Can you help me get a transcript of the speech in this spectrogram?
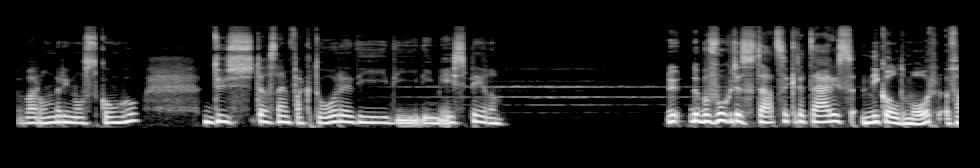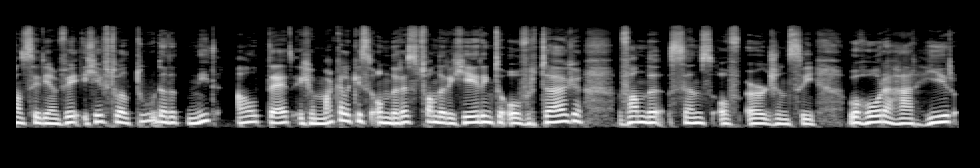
waaronder in Oost-Congo. Dus dat zijn factoren die, die, die meespelen. Nu, de bevoegde staatssecretaris Nicole de Moor van CD&V geeft wel toe dat het niet altijd gemakkelijk is om de rest van de regering te overtuigen van de sense of urgency. We horen haar hier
